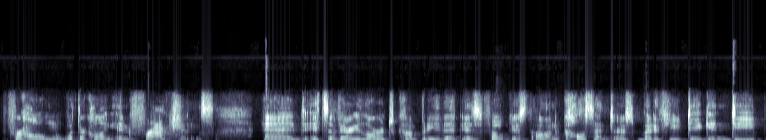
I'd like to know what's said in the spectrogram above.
for home what they're calling infractions. And it's a very large company that is focused on call centers. But if you dig in deep,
